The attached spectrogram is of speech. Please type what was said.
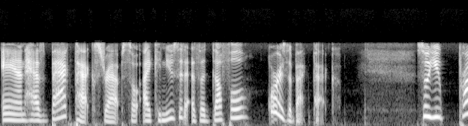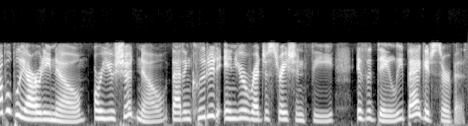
and has backpack straps so I can use it as a duffel or as a backpack. So you probably already know, or you should know, that included in your registration fee is a daily baggage service.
